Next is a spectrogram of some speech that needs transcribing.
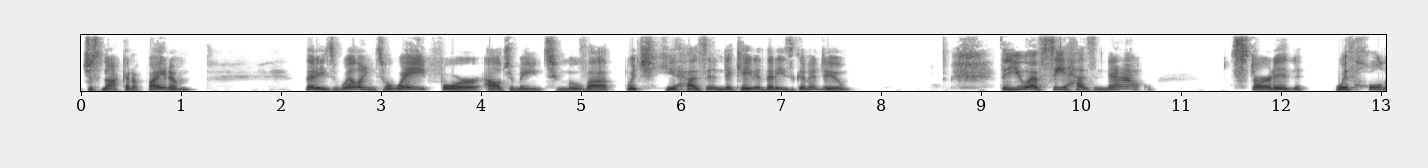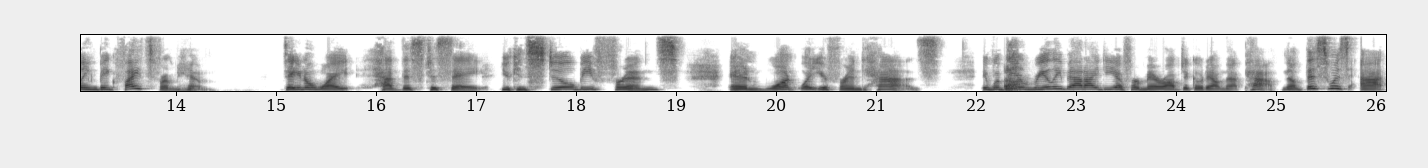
just not going to fight him, that he's willing to wait for Aljamain to move up, which he has indicated that he's going to do. The UFC has now started withholding big fights from him. Dana White had this to say You can still be friends and want what your friend has. It would be a really bad idea for Merab to go down that path. Now, this was at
